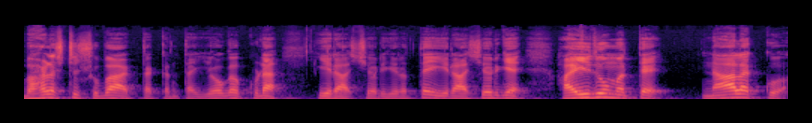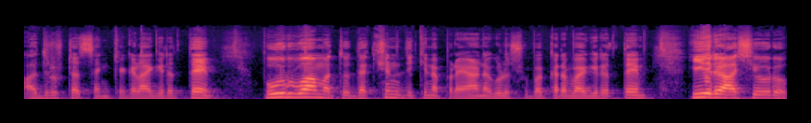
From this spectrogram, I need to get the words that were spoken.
ಬಹಳಷ್ಟು ಶುಭ ಆಗ್ತಕ್ಕಂಥ ಯೋಗ ಕೂಡ ಈ ರಾಶಿಯವರಿಗಿರುತ್ತೆ ಈ ರಾಶಿಯವರಿಗೆ ಐದು ಮತ್ತು ನಾಲ್ಕು ಅದೃಷ್ಟ ಸಂಖ್ಯೆಗಳಾಗಿರುತ್ತೆ. ಪೂರ್ವ ಮತ್ತು ದಕ್ಷಿಣ ದಿಕ್ಕಿನ ಪ್ರಯಾಣಗಳು ಶುಭಕರವಾಗಿರುತ್ತೆ. ಈ ರಾಶಿಯವರು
